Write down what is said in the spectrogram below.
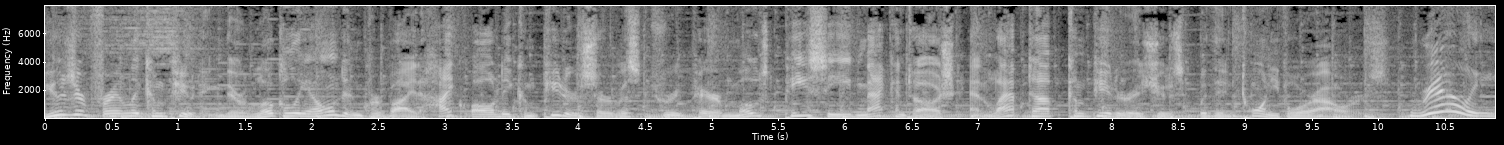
User friendly computing. They're locally owned and provide high quality computer service to repair most PC, Macintosh, and laptop computer issues within 24 hours. Really?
